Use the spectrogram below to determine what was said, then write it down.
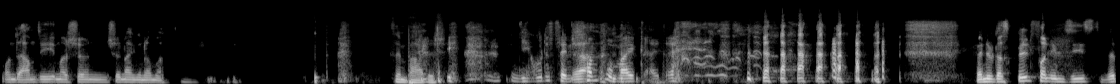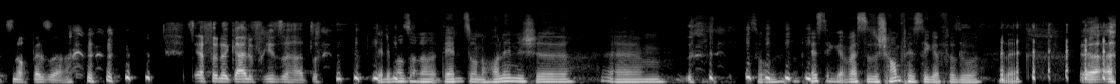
und da haben die immer schön, schön angenommen. Sympathisch. Wie gut ist denn Ja. Shampoo, Mike, Alter? Wenn du das Bild von ihm siehst, wird's noch besser. Was er für eine geile Frise hat. Der hat immer so eine, der hat so eine holländische, ähm, so festiger, weißt du, so schaumfestiger Frisur. Hat er. Ja.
